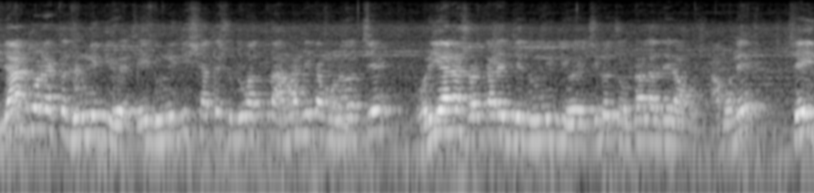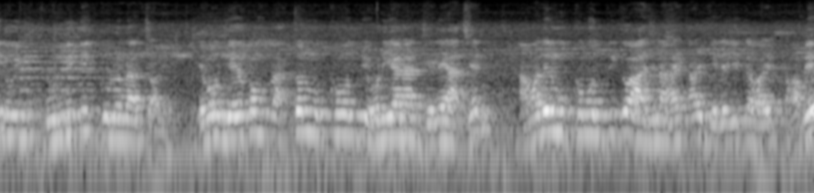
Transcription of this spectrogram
বিরাট বড় একটা দুর্নীতি হয়েছে। এই দুর্নীতির সাথে শুধুমাত্র আমার যেটা মনে হচ্ছে, হরিয়ানা সরকারের যে দুর্নীতি হয়েছিল চৌটালাদের আমলে সেই দুই দুর্নীতির তুলনা চলে। এবং যেরকম প্রাক্তন মুখ্যমন্ত্রী হরিয়ানার জেলে আছেন, আমাদের মুখ্যমন্ত্রীকেও আজ না হয় কাল জেলে যেতে হয় হবে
